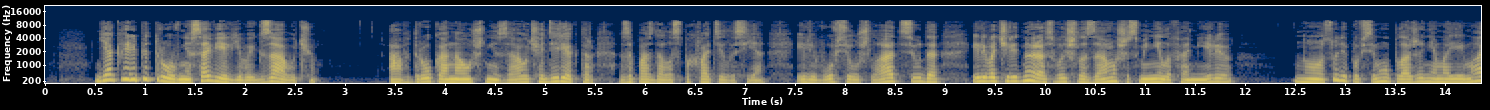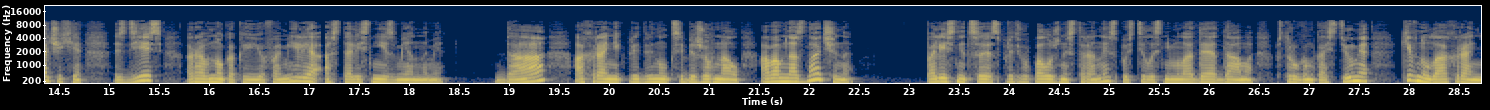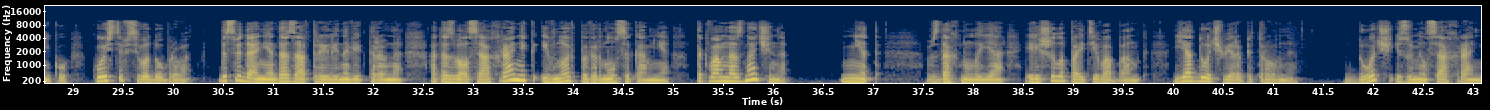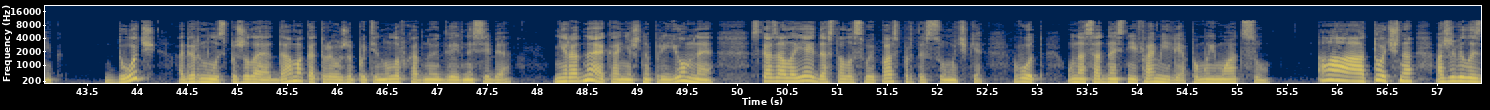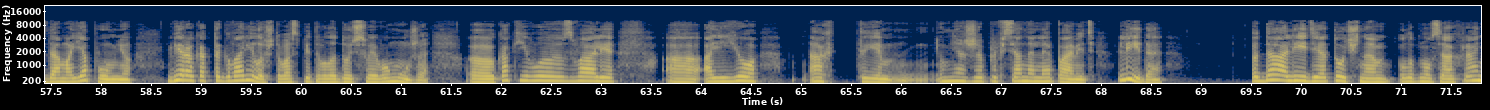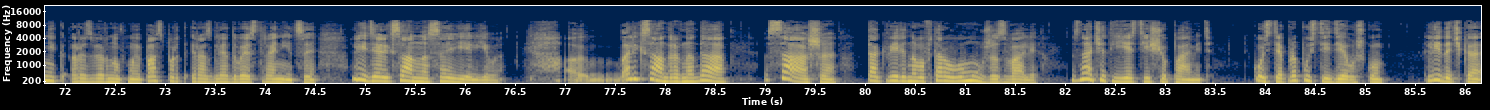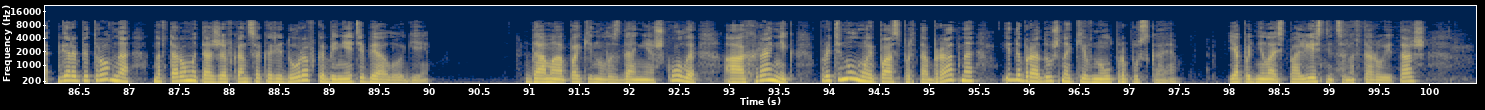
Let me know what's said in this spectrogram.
«Я к Вере Петровне, Савельевой, к завучу». «А вдруг она уж не завуч, а директор?» — запоздала спохватилась я. «Или вовсе ушла отсюда, или в очередной раз вышла замуж и сменила фамилию». Но, судя по всему, положение моей мачехи здесь, равно как и ее фамилия, остались неизменными. «Да», — охранник придвинул к себе журнал, — «а вам назначено?» По лестнице с противоположной стороны спустилась немолодая дама в строгом костюме, кивнула охраннику. «Костя, всего доброго». «До свидания, до завтра, Елена Викторовна», — отозвался охранник и вновь повернулся ко мне. «Так вам назначено?» «Нет», — вздохнула я и решила пойти в банк «Я дочь Веры Петровны». «Дочь?» — изумился охранник. «Дочь?» — обернулась пожилая дама, которая уже потянула входную дверь на себя. «Дочь?» «Не родная, конечно, приемная», — сказала я и достала свой паспорт из сумочки. «Вот, у нас одна с ней фамилия, по моему отцу». «А, точно», — оживилась дама, — «я помню. Вера как-то говорила, что воспитывала дочь своего мужа. Э, как его звали? А, а ее... Ах ты, у меня же профессиональная память. Лида». «Да, Лидия, точно», — улыбнулся охранник, развернув мой паспорт и разглядывая страницы. «Лидия Александровна Савельева». А, «Александровна, да. Саша. Так веренного второго мужа звали. Значит, есть еще память. Костя, пропусти девушку. Лидочка, Вера Петровна на втором этаже в конце коридора в кабинете биологии». Дама покинула здание школы, а охранник протянул мой паспорт обратно и добродушно кивнул, пропуская. Я поднялась по лестнице на второй этаж.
